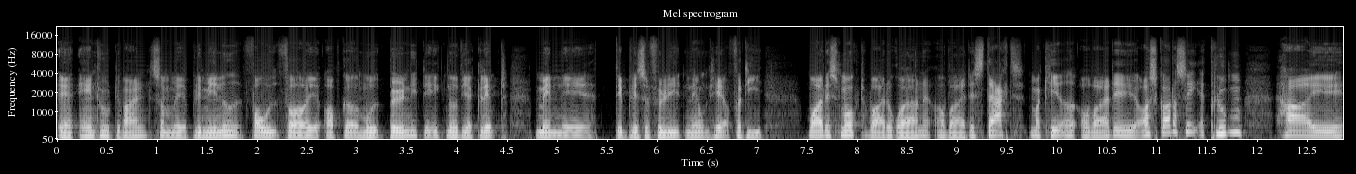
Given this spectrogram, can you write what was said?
øh, Andrew Devine, som øh, blev mindet forud for øh, opgøret mod Burnley. Det er ikke noget, vi har glemt, men øh, det bliver selvfølgelig nævnt her, fordi hvor er det smukt, hvor er det rørende, og hvor er det stærkt markeret, og hvor er det også godt at se, at klubben har, øh,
